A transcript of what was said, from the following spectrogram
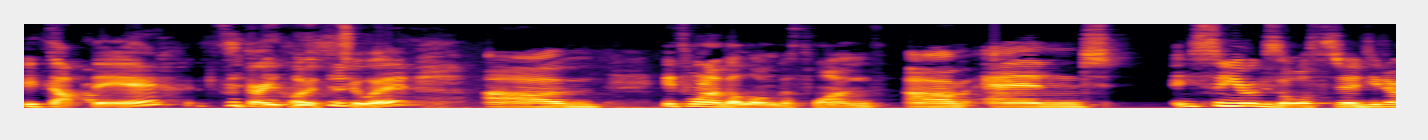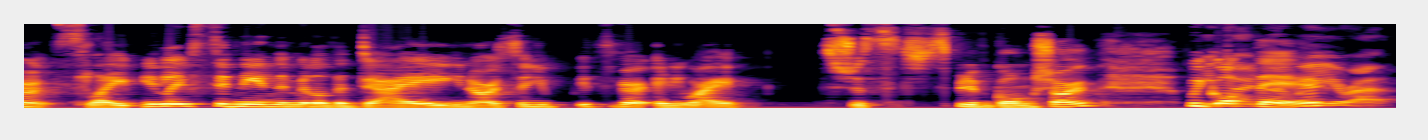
it's up there. It's very close to it. Um, it's one of the longest ones. Um, and so you're exhausted. You don't sleep. You leave Sydney in the middle of the day. You know, so you it's very anyway. It's just, just a bit of a gong show. We You got don't know there. where you're at.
